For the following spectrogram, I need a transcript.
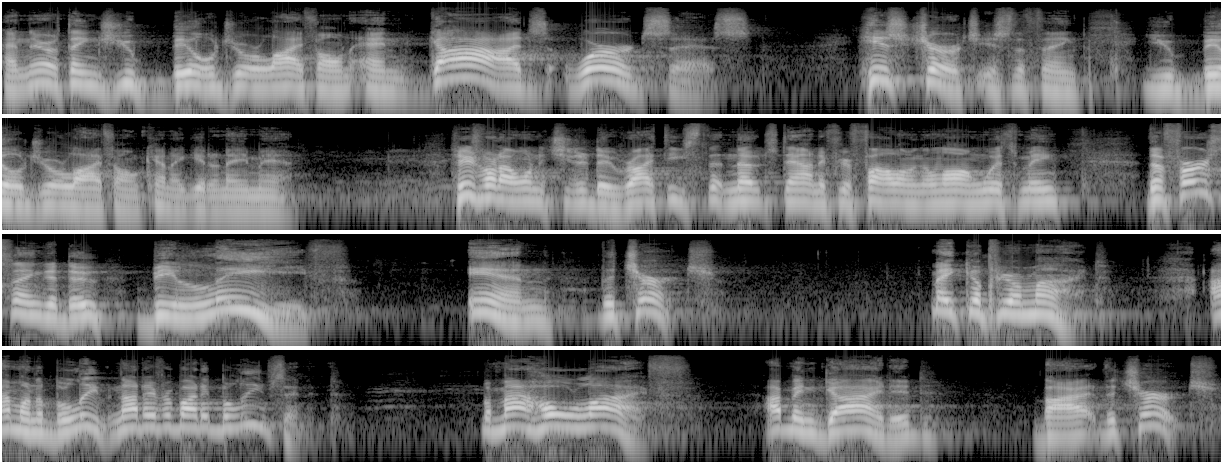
and there are things you build your life on. And God's word says, His church is the thing you build your life on. Can I get an amen? Here's what I wanted you to do write these notes down if you're following along with me. The first thing to do, believe in the church. Make up your mind. I'm going to believe. Not everybody believes in it. But my whole life, I've been guided by the church.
